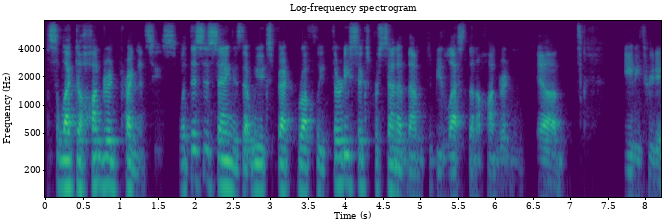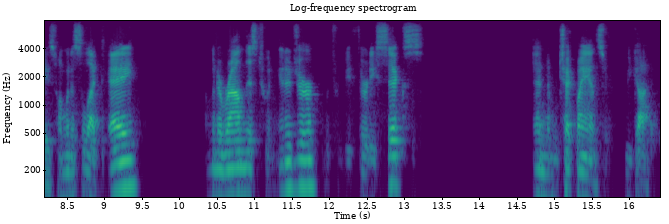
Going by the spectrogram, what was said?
select 100 pregnancies, what this is saying is that we expect roughly 36% of them to be less than 183 uh, days. So I'm going to select A. I'm going to round this to an integer, which would be 36 and check my answer. We got it.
